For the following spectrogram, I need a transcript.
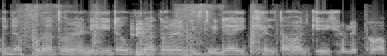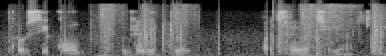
ওইটা পুরাতন আইডি এটাও পুরাতন আইডি। দুইটাই খেলতাম আর কি। এখানে টপ আপ করছি কম। ওখানে একটু পাঁচ ছয় বার ছিল আর কি।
